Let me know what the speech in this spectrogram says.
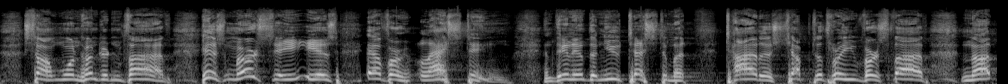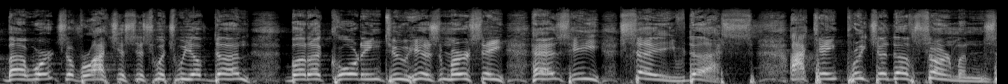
Psalm 105. His mercy is everlasting. And then in the New Testament, Titus chapter 3, verse 5 not by works of righteousness which we have done, but according to his mercy has he saved us. I can't preach enough sermons.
